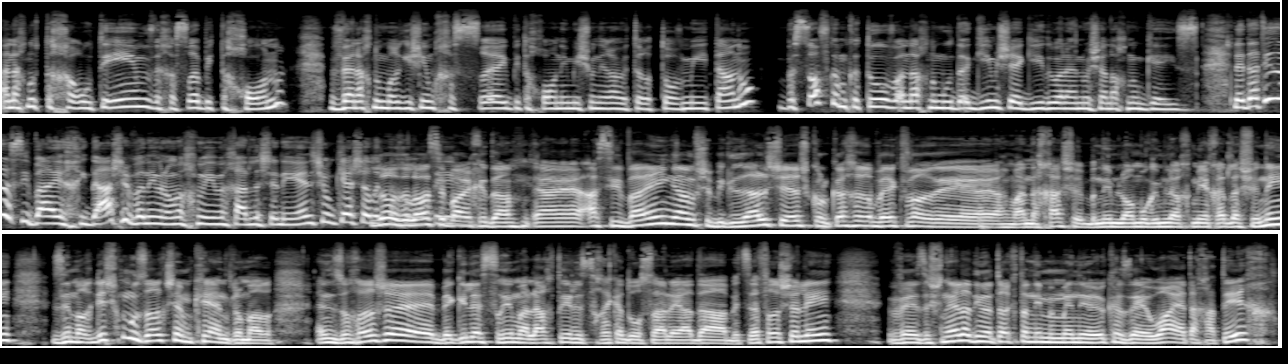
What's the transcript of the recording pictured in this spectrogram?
אנחנו תחרותיים וחסרי ביטחון, ואנחנו מרגישים חסרי ביטחון אם מישהו נראה יותר טוב מאיתנו. בסוף גם כתוב, אנחנו מודאגים שיגידו עלינו שאנחנו גייז. לדעתי זו הסיבה היחידה שבנים לא מחמיאים אחד לשני, אין שום קשר לתחרותיים. לא, זו לא הסיבה היחידה. אה, הסיבה היא גם שבגלל שיש כל כך הרבה כבר אה, הנחה שבנים לא אמורים להחמיא אחד לשני, זה מרגיש מוזר כשהם כן. כלומר, אני זוכר שבגיל 20 הלכתי לשחק כדורסל ליד הבית ספר שלי, ואיזה שני ילדים יותר קטנים ממני היו כזה, וואי, אתה חתיך?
